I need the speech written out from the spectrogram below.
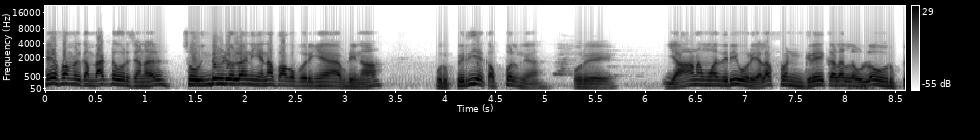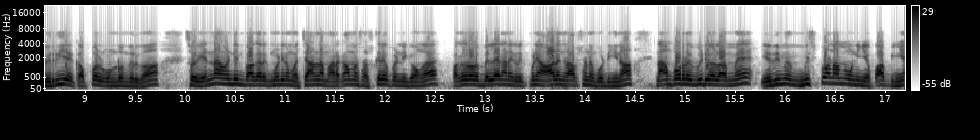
Hey farm welcome back to ஒரு சேனல் ஸோ இந்த வீடியோவில் நீங்கள் என்ன பார்க்க போகிறீங்க அப்படின்னா ஒரு பெரிய கப்பலுங்க. ஒரு யானை மாதிரி ஒரு எலஃபண்ட் கிரே கலரில் உள்ள ஒரு பெரிய கப்பல் கொண்டு வந்திருக்கோம். ஸோ என்ன வண்டின்னு பார்க்கறதுக்கு முன்னாடி நம்ம சேனலை மறக்காமல் சப்ஸ்கிரைப் பண்ணிக்கோங்க. பக்கத்தில் பெல்லை கணக்கு கிளிக் பண்ணி ஆளுங்க ஆப்ஷனை போட்டிங்கன்னா நான் போடுற வீடியோ எல்லாமே எதுவுமே மிஸ் பண்ணாமல் நீங்கள் பார்ப்பீங்க.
